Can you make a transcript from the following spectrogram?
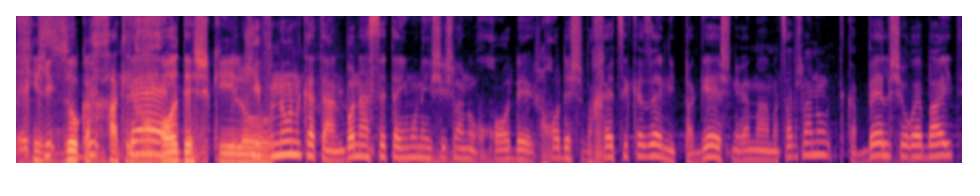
אה, חיזוק אחת כן, לחודש, כאילו... כוונון קטן. בוא נעשה את האימון האישי שלנו חודש, חודש וחצי כזה, ניפגש, נראה מה המצב שלנו, תקבל שיעורי בית.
